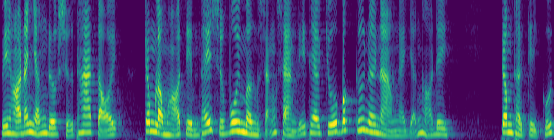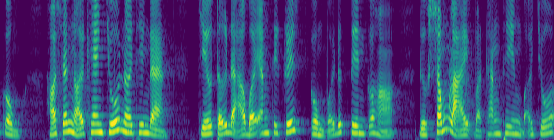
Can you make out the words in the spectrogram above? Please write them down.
vì họ đã nhận được sự tha tội. Trong lòng họ tìm thấy sự vui mừng sẵn sàng đi theo Chúa bất cứ nơi nào Ngài dẫn họ đi. Trong thời kỳ cuối cùng, họ sẽ ngợi khen Chúa nơi thiên đàng, chịu tử đạo bởi Antichrist cùng với đức tin của họ, được sống lại và thăng thiên bởi Chúa.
